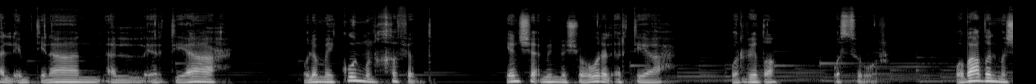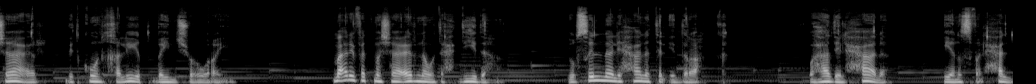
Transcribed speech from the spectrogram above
الامتنان الارتياح. ولما يكون منخفض ينشأ منه شعور الارتياح والرضا والسرور. وبعض المشاعر بتكون خليط بين شعورين. معرفة مشاعرنا وتحديدها يوصلنا لحالة الإدراك. وهذه الحالة هي نصف الحل.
